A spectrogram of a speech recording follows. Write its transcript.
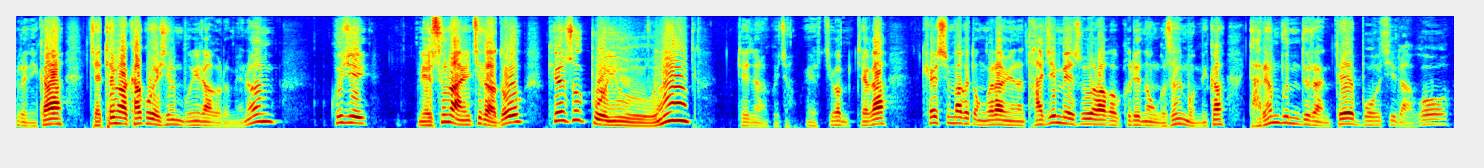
그러니까 재테마 갖고 계시는 분이라 그러면은 굳이 매수는 아닐지라도 계속 보유는 되잖아. 그죠? 예, 지금 제가 캐시마크 동그라미는 다진 매수라고 그래 놓은 것은 뭡니까? 다른 분들한테 보시라고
